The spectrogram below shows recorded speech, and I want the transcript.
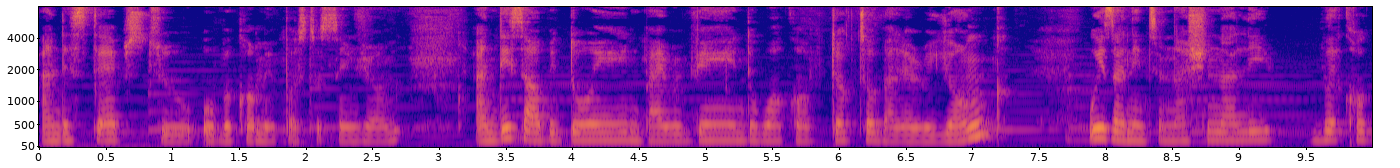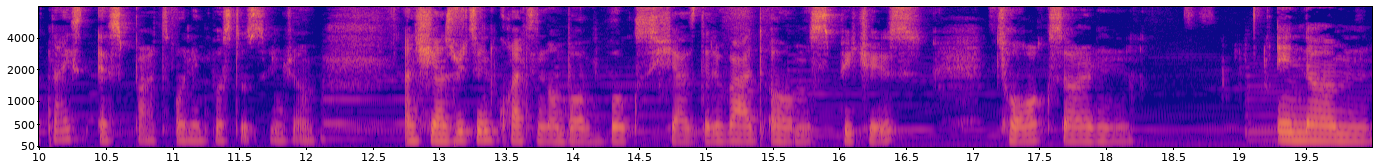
and the steps to overcome imposter syndrome. And this I'll be doing by reviewing the work of Dr. Valerie Young, who is an internationally recognized expert on imposter syndrome. And she has written quite a number of books. She has delivered um, speeches, talks, and in um,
